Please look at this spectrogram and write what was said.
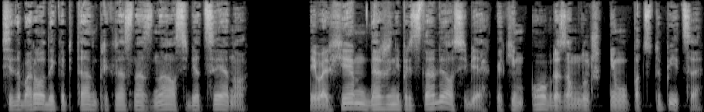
седобородый капитан прекрасно знал себе цену, и Вальхем даже не представлял себе, каким образом лучше к нему подступиться.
